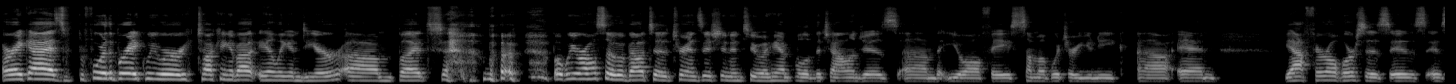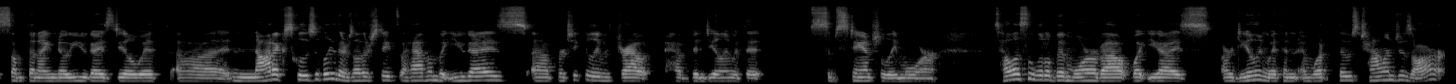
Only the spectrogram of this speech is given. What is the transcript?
All right, guys. Before the break, we were talking about alien deer, um, but, but, we were also about to transition into a handful of the challenges um, that you all face, some of which are unique. Uh, and yeah, feral horses is is something I know you guys deal with. Uh, not exclusively. There's other states that have them, but you guys, uh, particularly with drought, have been dealing with it substantially more. Tell us a little bit more about what you guys are dealing with and, and what those challenges are.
